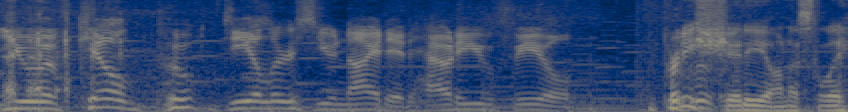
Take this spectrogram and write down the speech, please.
You have killed Poop Dealers United. How do you feel? Pretty shitty, honestly.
